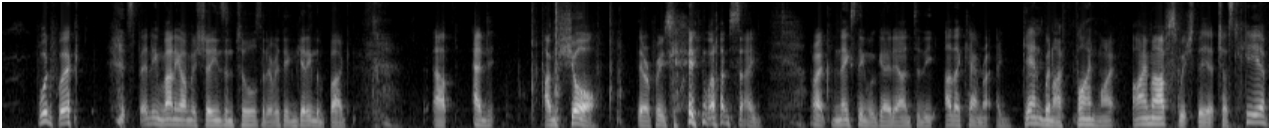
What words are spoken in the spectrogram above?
woodwork, spending money on machines and tools and everything, getting the bug. Uh, and I'm sure they're appreciating what I'm saying. All right, next thing we'll go down to the other camera again when I find my IMAF switch there just here.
